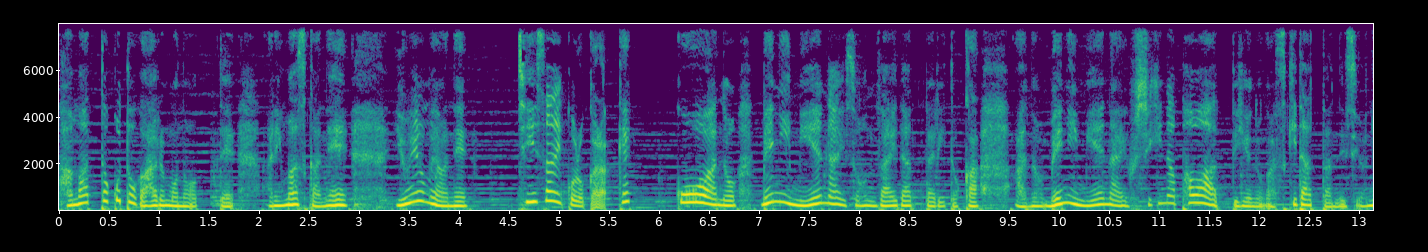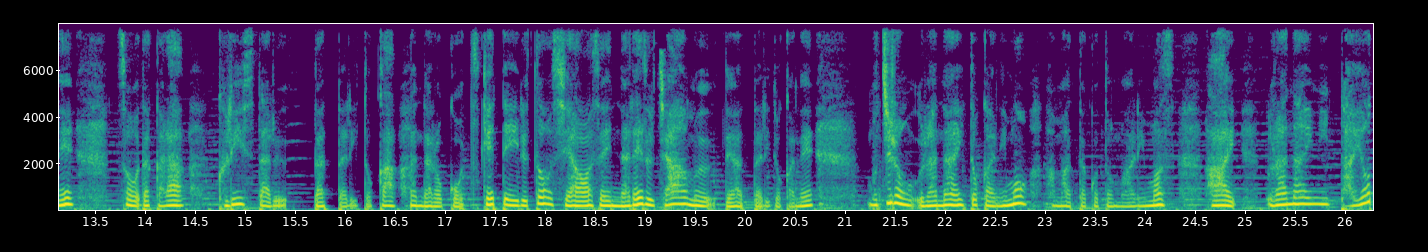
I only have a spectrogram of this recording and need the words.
ハマったことがあるものってありますかね？弓嫁はね、小さい頃から結構あの目に見えない存在だったりとかあの目に見えない不思議なパワーっていうのが好きだったんですよね。そうだからクリスタルだったりとかなんだろうこうつけていると幸せになれるチャームであったりとかね。もちろん占いとかにもハマったこともあります。はい。占いに頼っ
